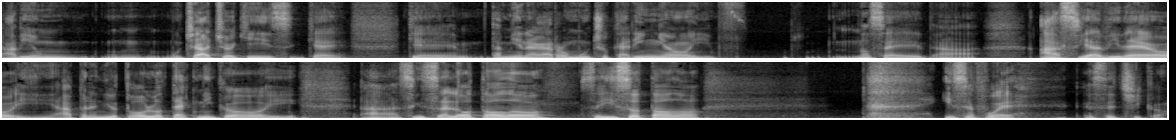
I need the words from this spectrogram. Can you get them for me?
Había un, muchacho aquí que, que, también agarró mucho cariño y, no sé, uh, hacia video y aprendió todo lo técnico y ah, se instaló todo, se hizo todo y se fue ese chico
